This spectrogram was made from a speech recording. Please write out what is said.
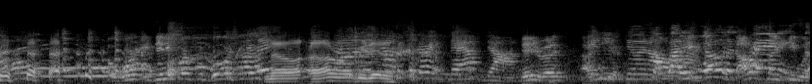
Oh. Or work, did he work with Boy Scouts? No, I don't know if he did Got. Straightened out, John. Did he really? I And he's should- doing all Somebody He that. wasn't, I don't think he was,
